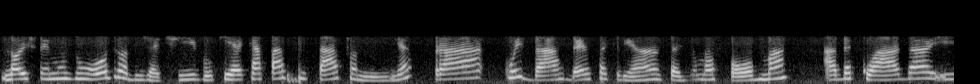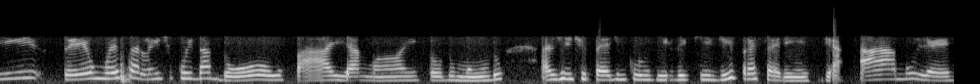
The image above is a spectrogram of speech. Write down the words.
nós temos um outro objetivo que é capacitar a família para cuidar dessa criança de uma forma adequada e ser um excelente cuidador, o pai, a mãe, todo mundo, a gente pede, inclusive, que, de preferência, a mulher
